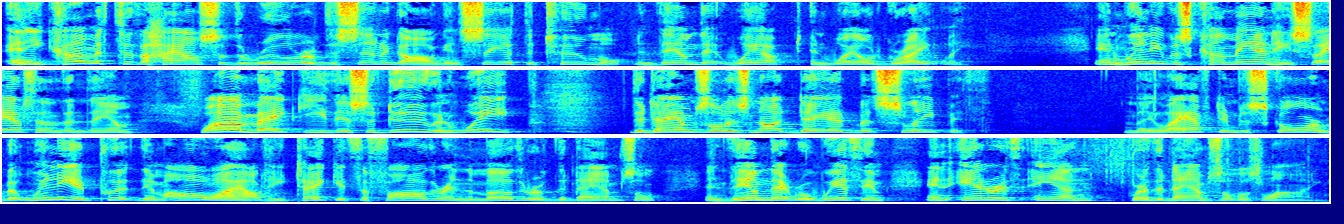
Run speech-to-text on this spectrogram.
And he cometh to the house of the ruler of the synagogue, and seeth the tumult, and them that wept and wailed greatly. And when he was come in, he saith unto them, Why make ye this ado and weep? The damsel is not dead, but sleepeth. And they laughed him to scorn. But when he had put them all out, he taketh the father and the mother of the damsel, and them that were with him, and entereth in where the damsel was lying.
